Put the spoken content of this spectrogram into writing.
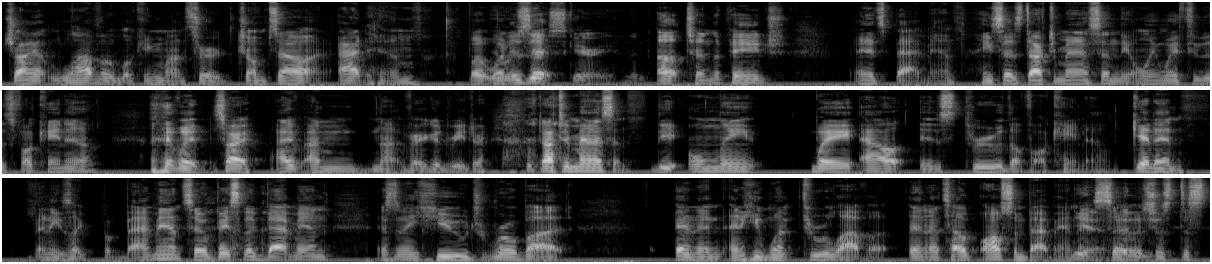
giant lava-looking monster jumps out at him. But what looks is it? Scary. And then, Oh, turn the page, and it's Batman. He says, "Doctor Madison, the only way through this volcano." Wait, sorry, I, I'm not a very good reader. Doctor Madison, the only way out is through the volcano. Get in. And he's like, "But Batman." So basically, Batman is in a huge robot. And then, and he went through lava, and that's how awesome Batman Yeah, is. So it's just, this,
